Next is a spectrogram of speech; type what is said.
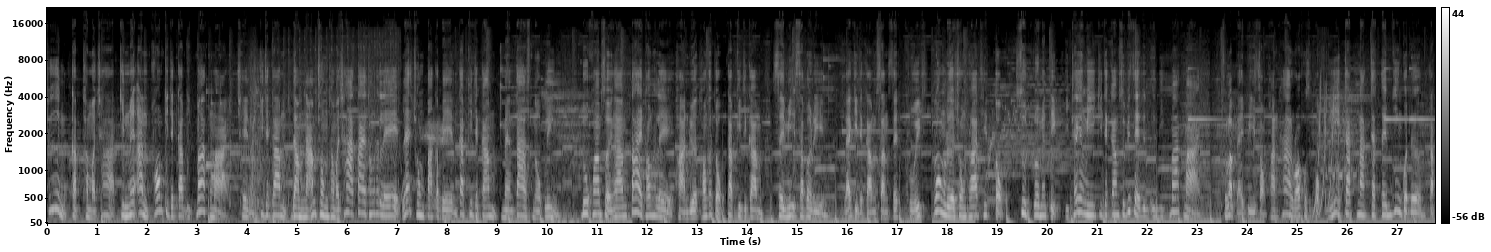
ชื่นกับธรรมชาติ กินไม่อั้นพร้อมกิจกรรมอีกมากมาย เช่น กิจกรรมดำน้ำชมธรรมชาติใต้ท้องทะเล และชมปลากระเบน กับกิจกรรมแมนตาสโนกลิง ดูความสวยงามใต้ท้องทะเล ผ่านเรือท้องกระจกกับกิจกรรมเซมิซับ m รีนและกิจกรรม Sunset Cruise ล่องเรือชมพระอาทิตย์ตก สุดโรแมนติก อีกทั้งยังมีกิจกรรมสุดพิเศษอื่น ๆ อีกมากมาย สำหรับในปี 2566 นี้จัดหนักจัดเต็มยิ่งกว่าเดิม กับ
